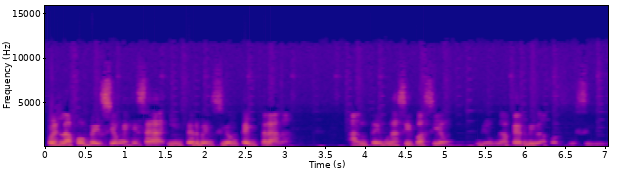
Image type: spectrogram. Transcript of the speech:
Pues la posvención es esa intervención temprana ante una situación de una pérdida por suicidio.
